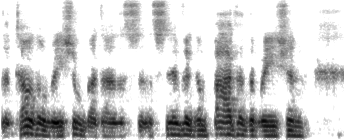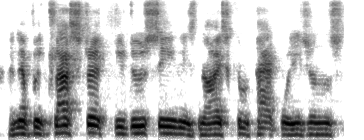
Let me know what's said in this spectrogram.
the total region, but a, significant part of the region. And if we cluster it, you do see these nice compact regions.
